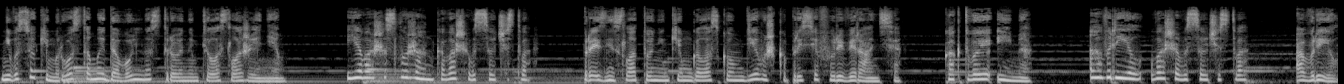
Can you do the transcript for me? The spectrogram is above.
невысоким ростом и довольно стройным телосложением. «Я ваша служанка, ваше высочество», произнесла тоненьким голоском девушка, присев в реверансе. «Как твое имя?» «Аврил, ваше высочество». «Аврил,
